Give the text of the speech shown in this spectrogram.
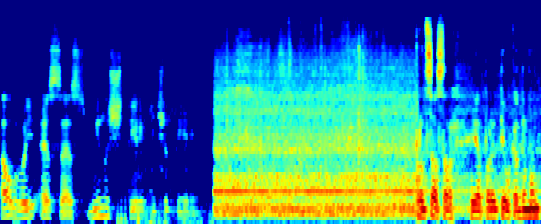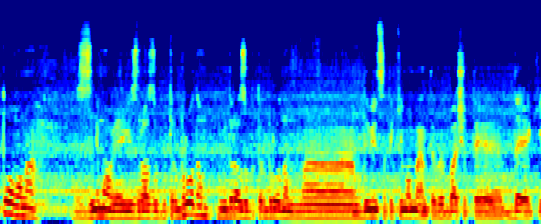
LVSS мінус 4,4. Процесор і оперативка демонтована. Знімав я її зразу бутербродом. Відразу бутербродом. Дивіться такі моменти. Ви бачите деякі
